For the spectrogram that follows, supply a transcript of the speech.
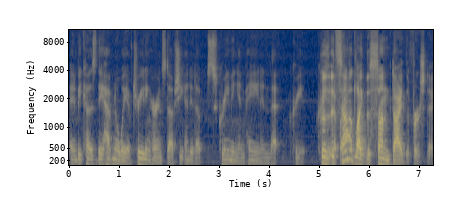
and because they have no way of treating her and stuff, she ended up screaming in pain, and that create. Because created a it sounded like the son died the first day.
